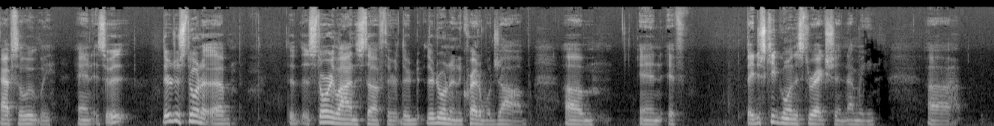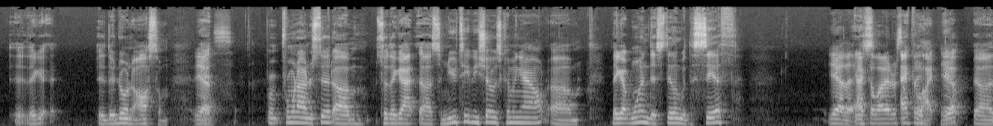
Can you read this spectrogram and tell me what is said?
absolutely. And so it, they're just doing a, a the, the storyline stuff. They're they're they're doing an incredible job. Um, and if they just keep going this direction, I mean, uh, they they're doing awesome. Yes. from, from what I understood, um, so they got uh, some new TV shows coming out. Um, they got one that's dealing with the Sith. Yeah, the It's Acolyte or something. Acolyte. Yeah. Yep. Uh,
